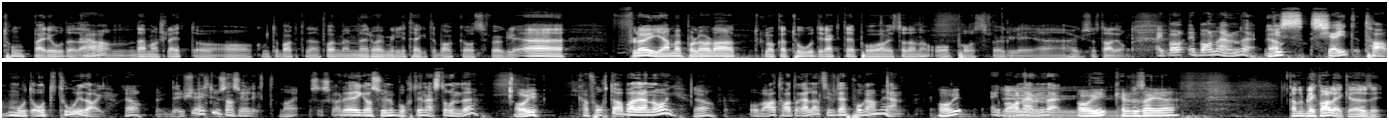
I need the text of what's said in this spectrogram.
tung periode der, Ja. man, der man sleit og, og kom tilbake til den formen med Roy Militeg tilbake og selvfølgelig. Eh, fløy hjemme på lørdag klokka to direkte på Avisa.no og på selvfølgelig eh, Haugesund stadion. Jeg bare, jeg bare nevner det. Ja. Hvis Skeid taper mot Odd 2 i dag, Ja, det er jo ikke helt usannsynlig, nei, så skal det Egersund borte i neste runde. Oi. Kan fort tape den òg, ja. og Vard har et relativt lett program igjen. Oi. Jeg bare nevner det. Oi, hva er det du sier? Kan det bli kvalik, er det du sier?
